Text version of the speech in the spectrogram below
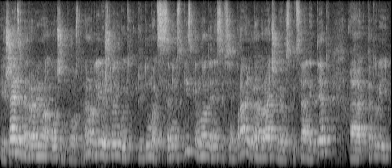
И решается эта проблема очень просто. Мы могли бы что-нибудь придумать с самим списком, но это не совсем правильно. Мы оборачиваем специальный тег, который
